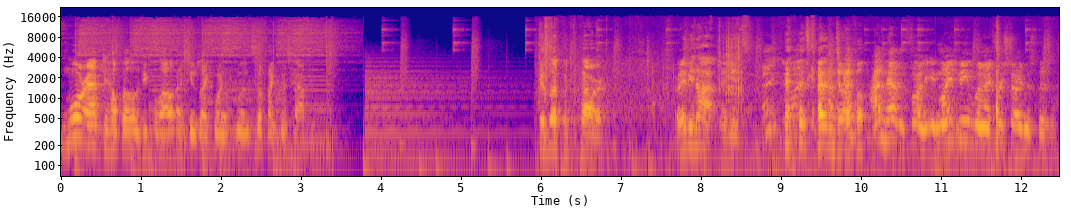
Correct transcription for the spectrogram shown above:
more apt to help other people out. It seems like when, when stuff like this happens. Good luck with the power. Or maybe not. Maybe it's it's kind of enjoyable. I'm, I'm having fun. It reminds me when I first started this business.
